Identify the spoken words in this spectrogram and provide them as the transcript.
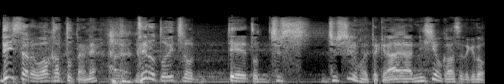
デジタルは分かっとったよね。0と1の、えっ、と、10、10進法やったっけな？あ、2進法か忘れたけど、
